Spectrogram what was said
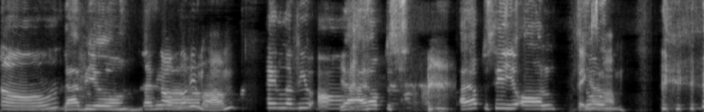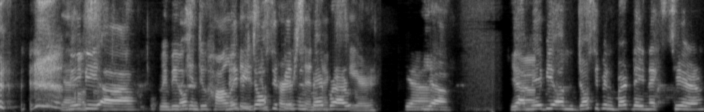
oh, Love you. Love you. Oh, love you, mom. I love you all. Yeah, I hope to. s- I hope to see you all Thanks, soon. mom. Yeah. Maybe. Uh, Maybe we can do holidays in Josephine in person February. next year. Yeah. yeah. yeah. Yeah. Maybe on Josephine's birthday next year.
